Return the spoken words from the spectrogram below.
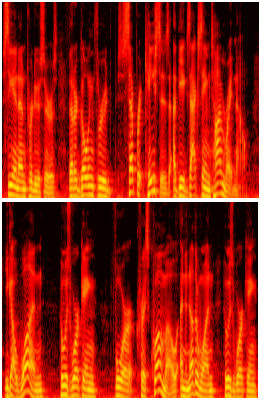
CNN producers that are going through separate cases at the exact same time right now. You got one who was working for Chris Cuomo and another one who is working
